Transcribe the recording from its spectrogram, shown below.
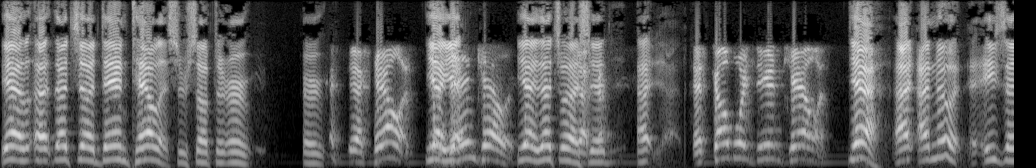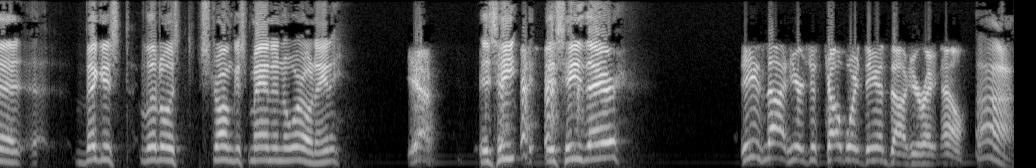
yeah, uh, that's uh, Dan Tellis or something or or Yeah, Callis. yeah yeah Dan Keller. yeah that's what I said. I, That's Cowboy Dan Callis. yeah, I, I knew it. He's the uh, biggest, littlest, strongest man in the world, ain't he? Yeah. Is he? is he there? He's not here. Just Cowboy Dan's out here right now. Ah,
